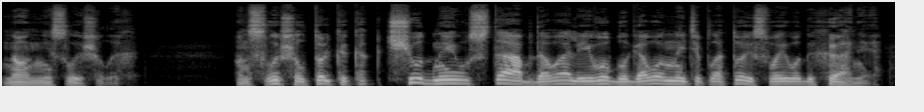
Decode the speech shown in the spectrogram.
но он не слышал их. Он слышал только, как чудные уста обдавали его благовонной теплотой своего дыхания —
